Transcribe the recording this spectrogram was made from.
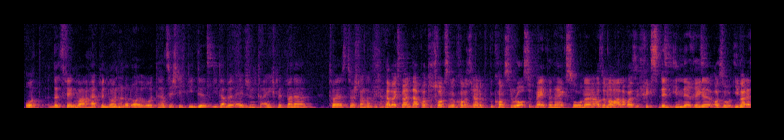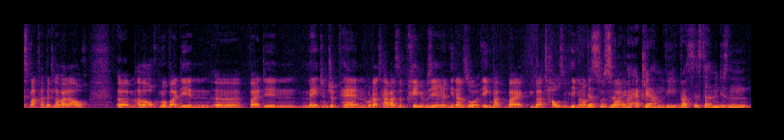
und deswegen war halt mit 900 Euro tatsächlich die, die Double Agent eigentlich mit meiner teuerste Standardgitarre. Ja, aber ich meine, da was du trotzdem bekommst, ich meine, du bekommst einen Roasted Maple Neck so, ne? Also normalerweise kriegst du den in der Regel, also Ibanez macht das mittlerweile auch, ähm, aber auch nur bei den, äh, bei den Made in Japan oder teilweise Premium-Serien, die dann so irgendwas bei über 1000 liegen oder Das du mir nochmal erklären. Wie, was ist da an diesem,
